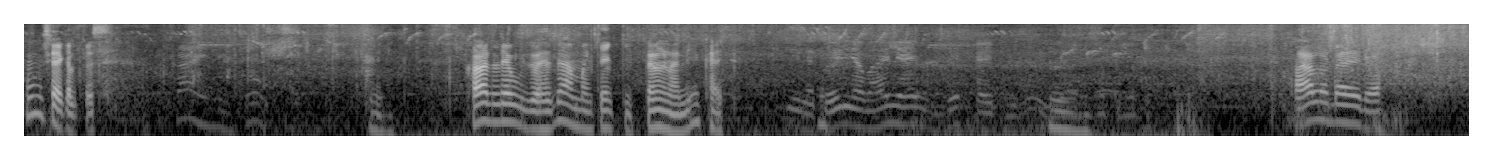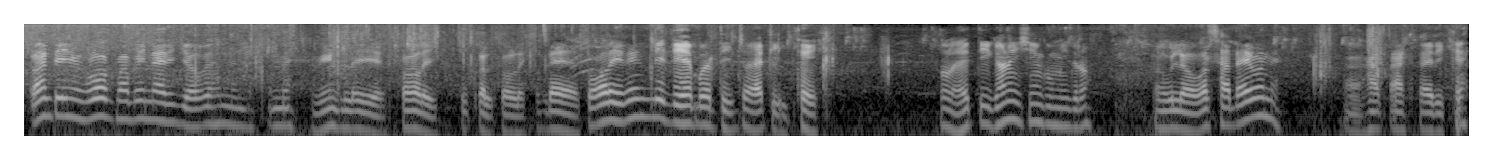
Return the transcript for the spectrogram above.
શું સાયકલ પછી ખાડ લેવું જોઈએ તો આમાં ક્યાંક તણા દેખાય. છે હાલો ડાયરો. કન્ટિન્યુ વ્લોગમાં બનાવી રહીજો. હવે અમે વીંડ લઈએ, સોળી ઉકલ સોળી. આપણે સોળી વીંડ લીધી એ બધી, જો આટલી થઈ. સોળી હતી ઘણી શીંગું મિત્રો. ઓલો વરસાદ આવ્યો ને સાત આઠ તારીખે.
